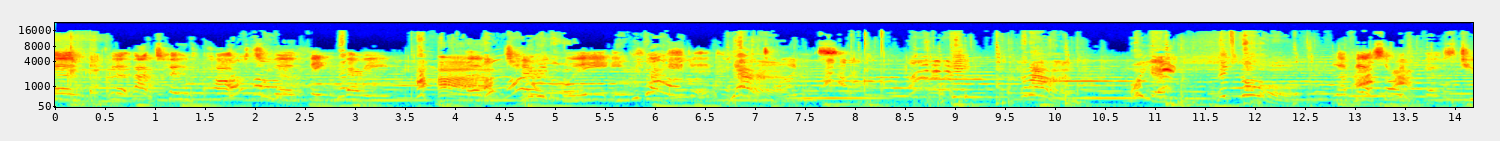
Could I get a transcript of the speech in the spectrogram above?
um, but that toad parked the thing very um, terribly. He crashed it a couple of times. Oh yeah, let's go! And I feel sorry for those two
